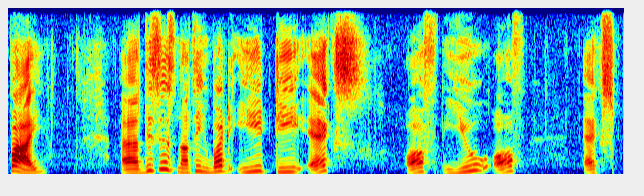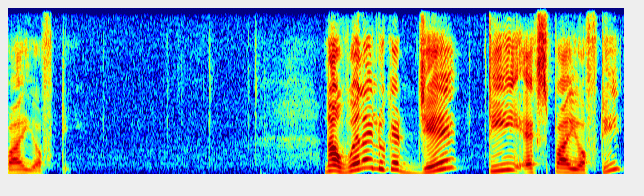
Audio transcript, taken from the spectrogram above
pi uh, this is nothing but e t x of u of x pi of t. Now, when I look at j t x pi of t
